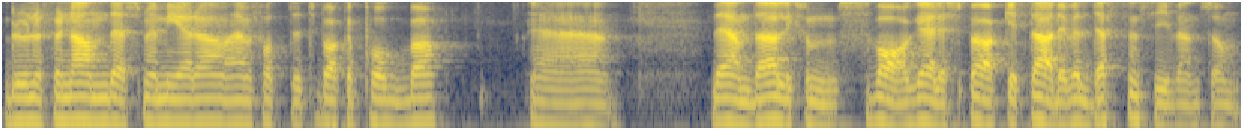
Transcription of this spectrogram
Bruno Fernandes med mera. Har även fått tillbaka Pogba. Det enda liksom svaga eller spöket där, det är väl defensiven som,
